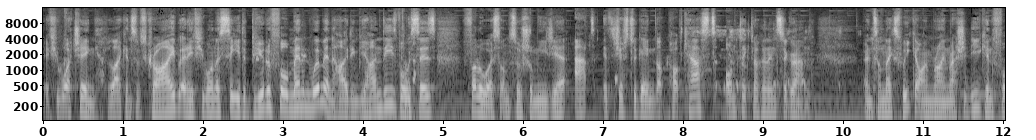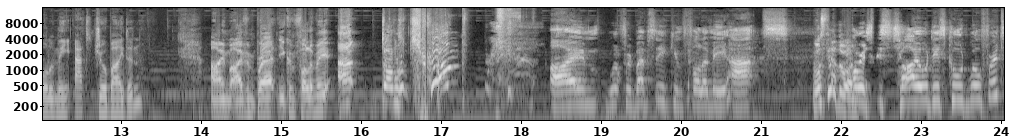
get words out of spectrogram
If you're watching, like and subscribe. And if you want to see the beautiful men and women hiding behind these voices, follow us on social media at It's Just a Game Podcast on TikTok and Instagram. Until next week, I'm Rayan Rashid. You can follow me at Joe Biden. I'm Ivan Brett. You can follow me at Donald Trump. I'm Wilfred Webster. You can follow me at. What's the other one? Boris's child is called Wilfred.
